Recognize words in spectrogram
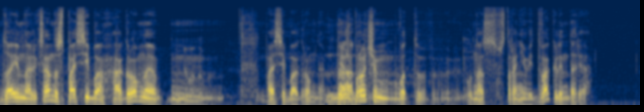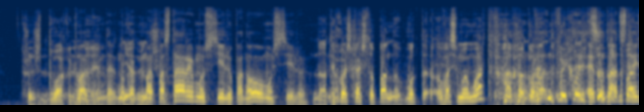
Взаимно, Александр, спасибо огромное. Спасибо огромное. Да, Между да. прочим, вот э, у нас в стране ведь два календаря. Что значит два календаря? Два календаря. Ну, Нет, как по, минуточку. по старому стилю, по новому стилю. Да, ты хочешь сказать, что по- вот 8 марта аккуратно приходится Это на 23 23.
